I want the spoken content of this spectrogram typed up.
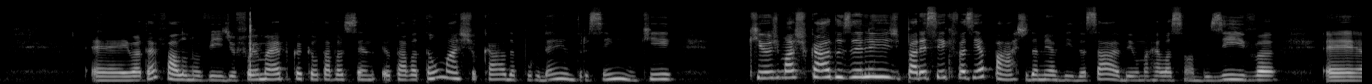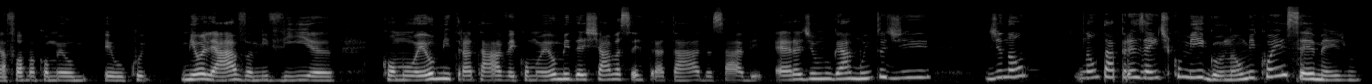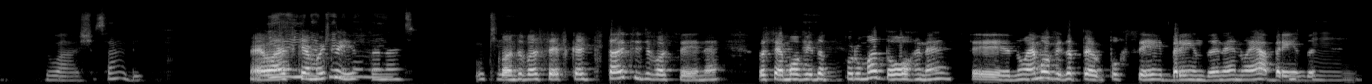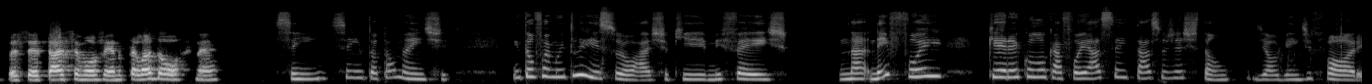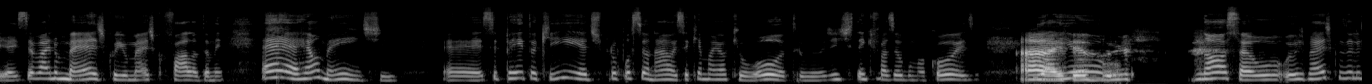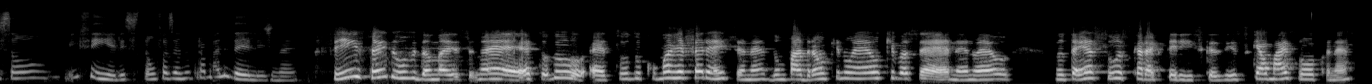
É, eu até falo no vídeo, foi uma época que eu estava sendo, eu estava tão machucada por dentro, assim, que que os machucados eles parecia que fazia parte da minha vida, sabe? Uma relação abusiva, é, a forma como eu, eu me olhava, me via, como eu me tratava e como eu me deixava ser tratada, sabe? Era de um lugar muito de, de não não estar tá presente comigo, não me conhecer mesmo, eu acho, sabe? É, eu e acho aí, que é muito isso, né? momento... né? Quando você fica distante de você, né? Você é movida é. por uma dor, né? Você não é movida por ser Brenda, né? Não é a Brenda. Uhum. Você está se movendo pela dor, né? Sim, sim, totalmente. Então foi muito isso, eu acho, que me fez. Na... Nem foi querer colocar, foi aceitar a sugestão de alguém de fora. E aí você vai no médico e o médico fala também: é, realmente, é, esse peito aqui é desproporcional, esse aqui é maior que o outro, a gente tem que fazer alguma coisa. Ai, e aí Jesus. Eu, nossa, o, os médicos, eles são, enfim, eles estão fazendo o trabalho deles, né? Sim, sem dúvida, mas né, é tudo é tudo com uma referência, né, de um padrão que não é o que você é, né, não é o, não tem as suas características, isso que é o mais louco, né?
